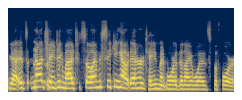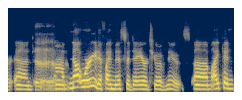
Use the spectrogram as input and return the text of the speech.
Yeah. It's not changing much. So I'm seeking out entertainment more than I was before. And uh, um, not worried if I miss a day or two of news. Um, I can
